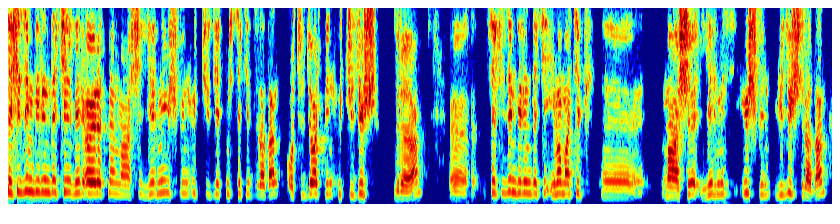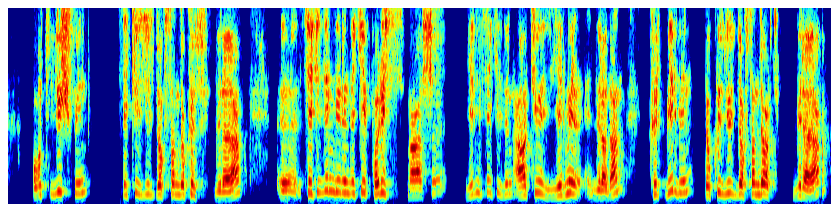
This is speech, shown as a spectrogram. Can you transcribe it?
8'in birindeki bir öğretmen maaşı 23.378 liradan 34.303 liraya. E, 8'in birindeki imam hatip e, maaşı 23.103 liradan 33.899 liraya. 8'in birindeki polis maaşı 28.620 liradan 41.994 liraya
